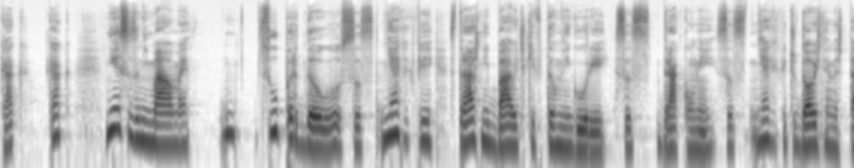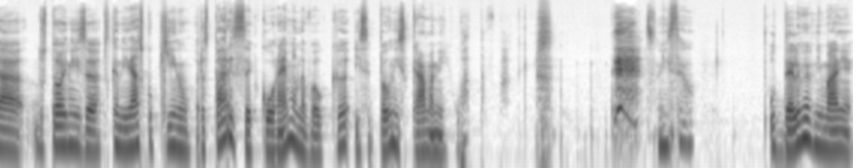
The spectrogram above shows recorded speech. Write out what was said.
Как? Как? Ние се занимаваме супер дълго с някакви страшни бабички в тъмни гори, с дракони, с някакви чудовищни неща, достойни за скандинавско кино. Разпаря се корема на вълка и се пълни с камъни. What the fuck? смисъл. Отделяме внимание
